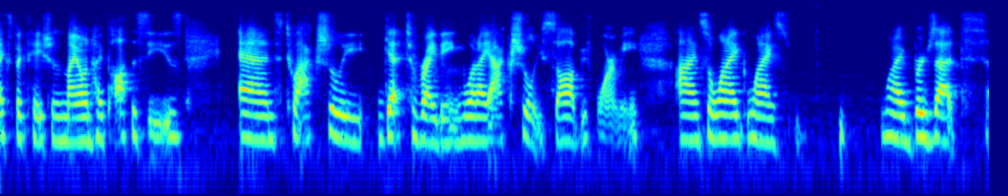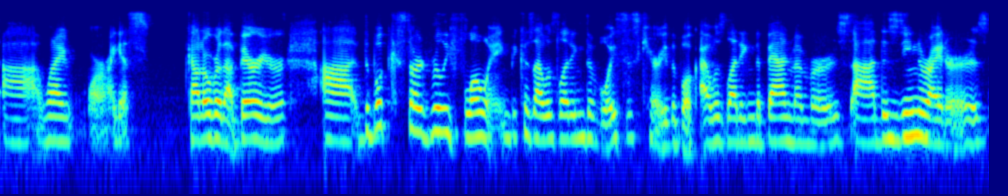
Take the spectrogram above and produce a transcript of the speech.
expectations, my own hypotheses, and to actually get to writing what I actually saw before me. Uh, and so when I when I when I bridged that, uh, when I, or I guess got over that barrier, uh, the book started really flowing because I was letting the voices carry the book. I was letting the band members, uh, the zine writers,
